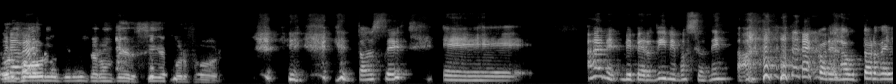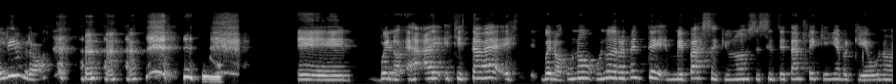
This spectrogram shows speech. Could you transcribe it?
Por favor, no quiero interrumpir, sigue, por favor. Entonces, Ah, me, perdí, me emocioné con el autor del libro. Eh, bueno, es que estaba, bueno, uno, uno de repente me pasa que uno se siente tan pequeña porque uno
